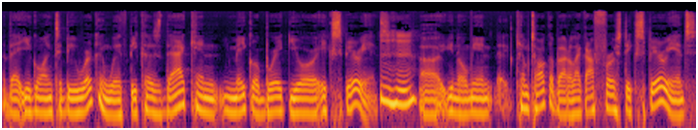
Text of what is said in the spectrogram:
that you're going to be working with because that can make or break your experience. Mm-hmm. Uh, you know, me and Kim talk about it. Like our first experience,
